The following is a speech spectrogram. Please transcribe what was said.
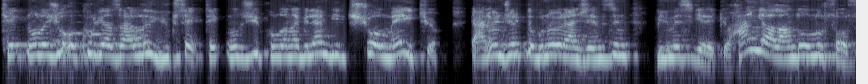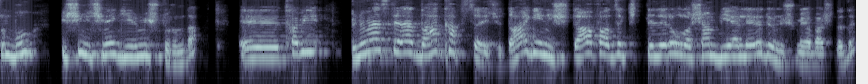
teknoloji okur yazarlığı yüksek, teknolojiyi kullanabilen bir kişi olmaya itiyor. Yani öncelikle bunu öğrencilerimizin bilmesi gerekiyor. Hangi alanda olursa olsun bu işin içine girmiş durumda. Ee, tabii üniversiteler daha kapsayıcı, daha geniş, daha fazla kitlelere ulaşan bir yerlere dönüşmeye başladı.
